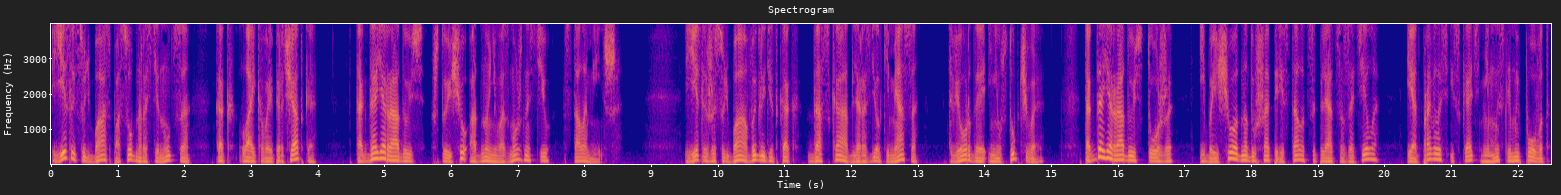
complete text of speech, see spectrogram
Если судьба способна растянуться, как лайковая перчатка, тогда я радуюсь, что еще одной невозможностью стало меньше. Если же судьба выглядит как доска для разделки мяса, твердая и неуступчивая, тогда я радуюсь тоже, ибо еще одна душа перестала цепляться за тело и отправилась искать немыслимый повод,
